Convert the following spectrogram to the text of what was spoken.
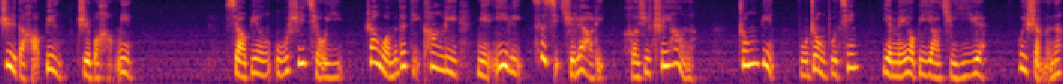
治得好病治不好命。小病无需求医，让我们的抵抗力、免疫力自己去料理，何须吃药呢？中病不重不轻。也没有必要去医院，为什么呢？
